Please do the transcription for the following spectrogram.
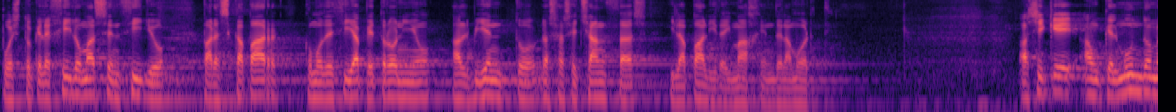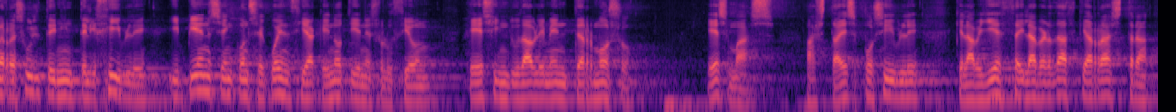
puesto que elegí lo más sencillo para escapar, como decía Petronio, al viento, las asechanzas y la pálida imagen de la muerte. Así que, aunque el mundo me resulte ininteligible y piense en consecuencia que no tiene solución, es indudablemente hermoso. Es más, hasta es posible que la belleza y la verdad que arrastra,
